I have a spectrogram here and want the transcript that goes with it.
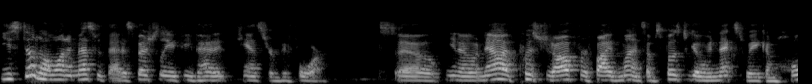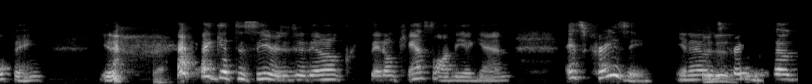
You still don't want to mess with that, especially if you've had cancer before. So, you know, now I've pushed it off for five months. I'm supposed to go in next week. I'm hoping, you know, Yeah. I get to see her. They don't they don't cancel on me again. It's crazy, you know, It it's is. crazy. So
